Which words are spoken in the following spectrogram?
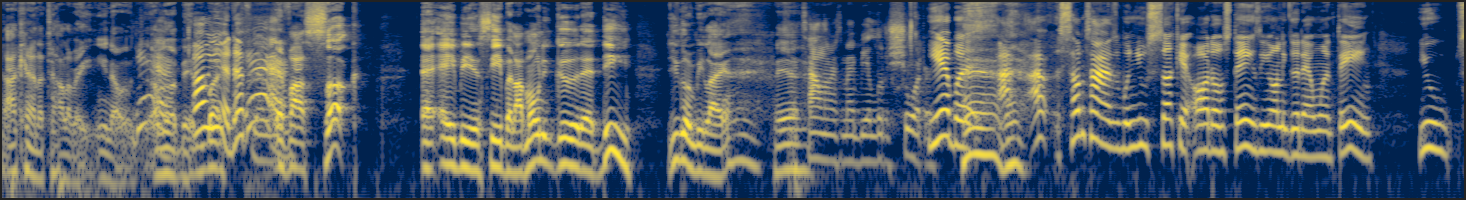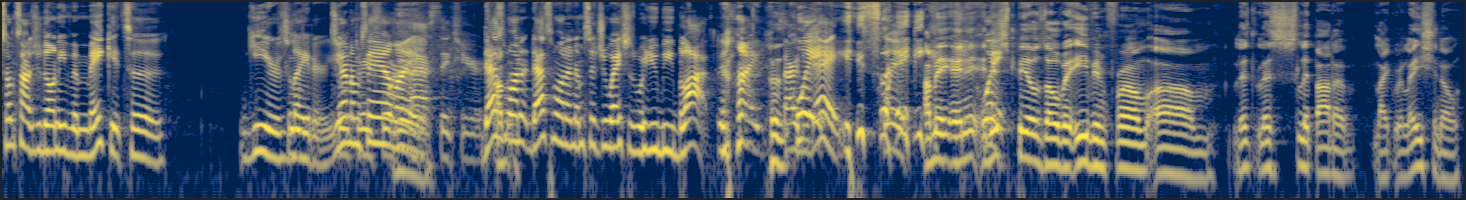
I kind of tolerate, you know, a little bit. Oh, But yeah, definitely. Yeah. If I suck at A, B, and C, but I'm only good at D, you're gonna be like, eh, yeah, Tolerance might be a little shorter. Yeah, but I, I sometimes when you suck at all those things, and you're only good at one thing. You sometimes you don't even make it to years Two- later. You two, know what I'm saying? four, Like five, six years. that's I'm- one. Of, that's one of them situations where you be blocked like like 'Cause- thirty Quick. days. Quick. Like, I mean, and it, and it spills over even from um, let's let's slip out of like relational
